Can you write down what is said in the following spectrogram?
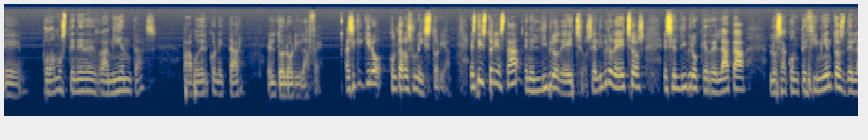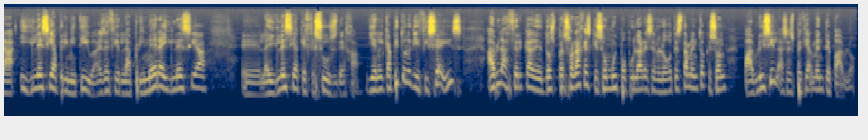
eh, podamos tener herramientas para poder conectar el dolor y la fe. Así que quiero contaros una historia. Esta historia está en el libro de Hechos. El libro de Hechos es el libro que relata los acontecimientos de la iglesia primitiva, es decir, la primera iglesia, eh, la iglesia que Jesús deja. Y en el capítulo 16 habla acerca de dos personajes que son muy populares en el Nuevo Testamento, que son Pablo y Silas, especialmente Pablo.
